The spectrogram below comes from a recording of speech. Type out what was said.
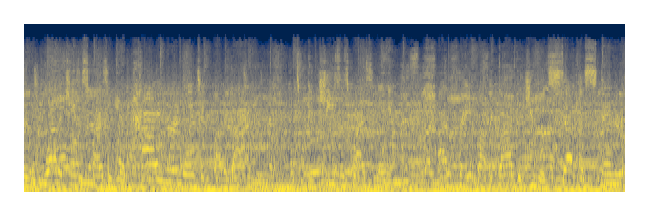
and the blood of Jesus Christ and your power and your anointing, Father God. In Jesus Christ's name, I pray, Father God, that you will set a standard,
